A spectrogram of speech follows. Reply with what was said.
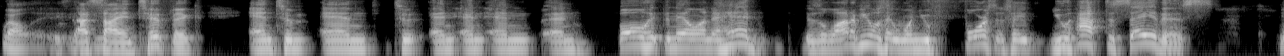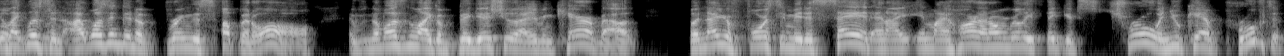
well, it's not scientific. And to and to and and and and Bo hit the nail on the head. There's a lot of people say when you force it, say you have to say this. You're like, listen, I wasn't going to bring this up at all. It wasn't like a big issue that I even care about. But now you're forcing me to say it, and I, in my heart, I don't really think it's true. And you can't prove to.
